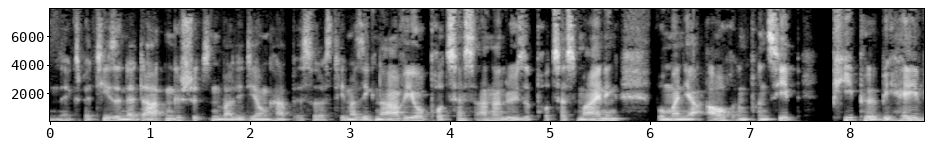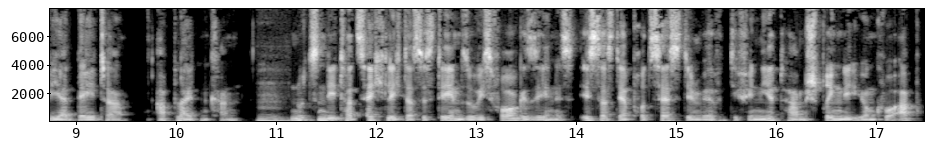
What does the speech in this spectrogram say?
eine Expertise in der datengestützten Validierung habe, ist so das Thema Signavio, Prozessanalyse, Prozessmining, wo man ja auch im Prinzip People Behavior Data ableiten kann. Mhm. Nutzen die tatsächlich das System, so wie es vorgesehen ist? Ist das der Prozess, den wir definiert haben? Springen die irgendwo ab?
